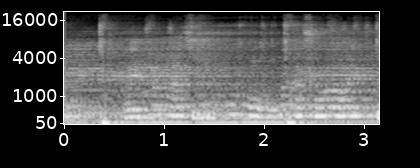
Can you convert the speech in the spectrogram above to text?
อให้มาสู้มาซอย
